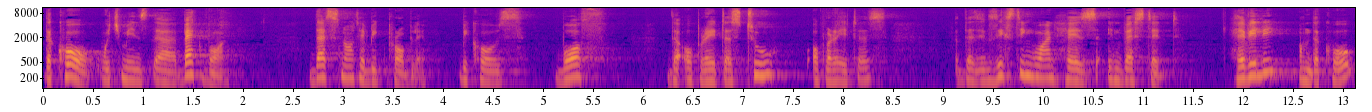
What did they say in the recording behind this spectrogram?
the core, which means the backbone, that's not a big problem because both the operators, two operators, the existing one has invested heavily on the core,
